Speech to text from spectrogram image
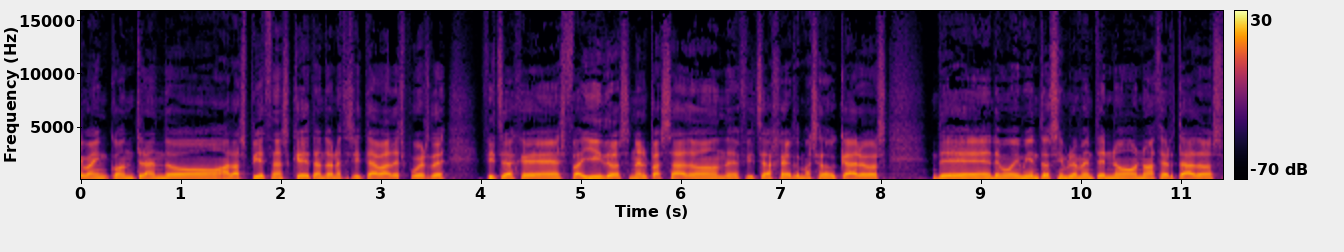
va encontrando a las piezas que tanto necesitaba después de fichajes fallidos en el pasado, de fichajes demasiado caros, de, movimientos simplemente no, no acertados,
